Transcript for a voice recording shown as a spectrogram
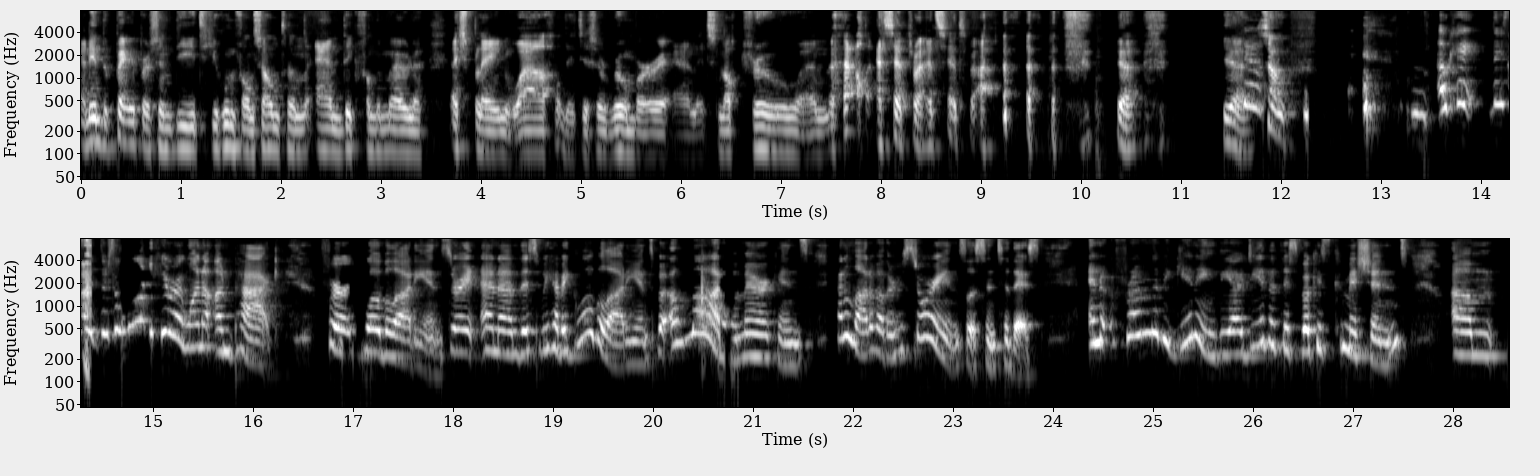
And in the papers, indeed, Jeroen van Zanten and Dick van der Meulen explain, well, this is a rumor and it's not true, and etc. etc. yeah, yeah. So, so okay, there's a, there's a lot here I want to unpack for a global audience, right? And um, this we have a global audience, but a lot of Americans and a lot of other historians listen to this. And from the beginning, the idea that this book is commissioned, um,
